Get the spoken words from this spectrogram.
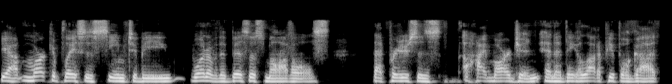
Yeah, marketplaces seem to be one of the business models that produces a high margin. And I think a lot of people got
